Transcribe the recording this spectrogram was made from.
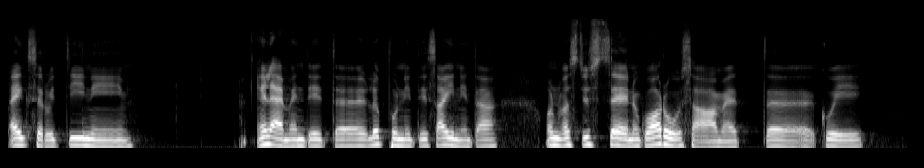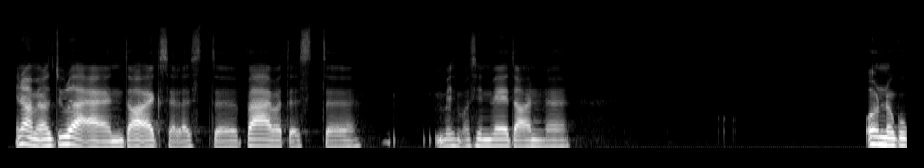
väikse rutiini elemendid äh, lõpuni disainida, on vast just see nagu arusaam, et kui enamjaolt ülejäänud aeg sellest päevadest, mis ma siin veedan, on nagu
